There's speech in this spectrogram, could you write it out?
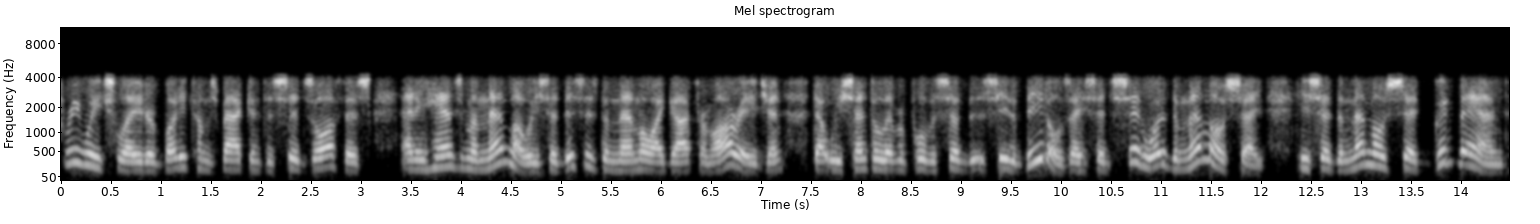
three weeks later, Buddy comes back into Sid's office and he hands him a memo memo. He said, This is the memo I got from our agent that we sent to Liverpool to see the Beatles. I said, Sid, what did the memo say? He said, The memo said, Good band,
